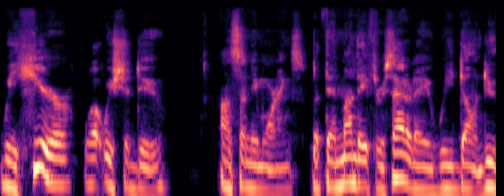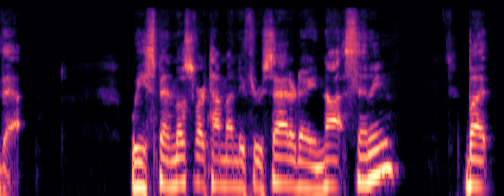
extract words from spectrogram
we hear what we should do on Sunday mornings, but then Monday through Saturday we don't do that. We spend most of our time Monday through Saturday not sinning, but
